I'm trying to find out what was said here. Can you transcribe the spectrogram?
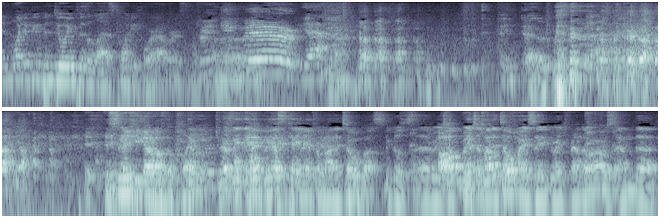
And what have you been doing for the last 24 hours? Drinking beer! Yeah. Yeah. As soon as you got off the plane, we, drinking. we just came here from Manitoba because uh, Richard, Oh, Richard Manitoba. Manitoba is a great friend of ours, and uh,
